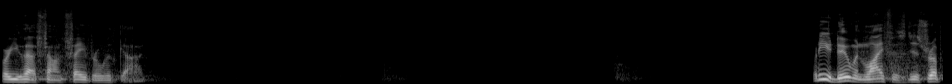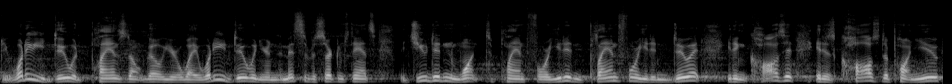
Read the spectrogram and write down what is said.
for you have found favor with God. What do you do when life is disrupted? What do you do when plans don't go your way? What do you do when you're in the midst of a circumstance that you didn't want to plan for? You didn't plan for, you didn't do it, you didn't cause it, it is caused upon you.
